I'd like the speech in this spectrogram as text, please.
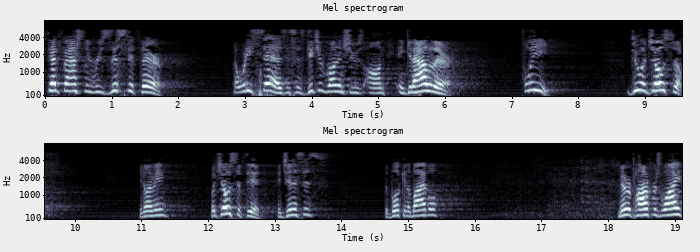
Steadfastly resist it there. Now what he says, he says get your running shoes on and get out of there. Flee. Do a Joseph. You know what I mean? What Joseph did in Genesis, the book in the Bible. Remember Potiphar's wife?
